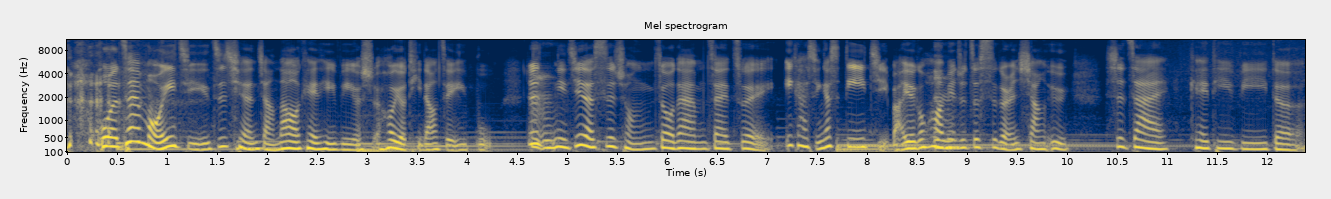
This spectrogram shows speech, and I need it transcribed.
我在某一集之前讲到 KTV 的时候，有提到这一部，就你记得四重奏他们在最一开始应该是第一集吧，有一个画面，就这四个人相遇是在 KTV 的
